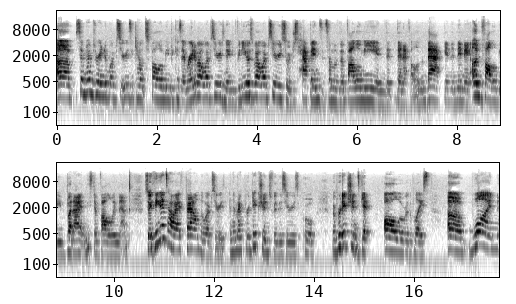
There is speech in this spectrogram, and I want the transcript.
Um, sometimes random web series accounts follow me because I write about web series and I do videos about web series, so it just happens that some of them follow me and th then I follow them back and then they may unfollow me, but I at least am following them. So I think that's how I found the web series. And then my predictions for the series, oh, my predictions get all over the place. Um, one,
